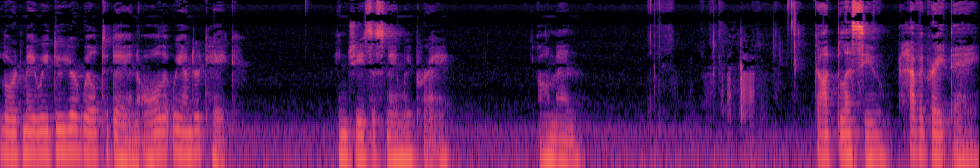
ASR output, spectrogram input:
Lord, may we do your will today in all that we undertake. In Jesus' name we pray. Amen. God bless you. Have a great day.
